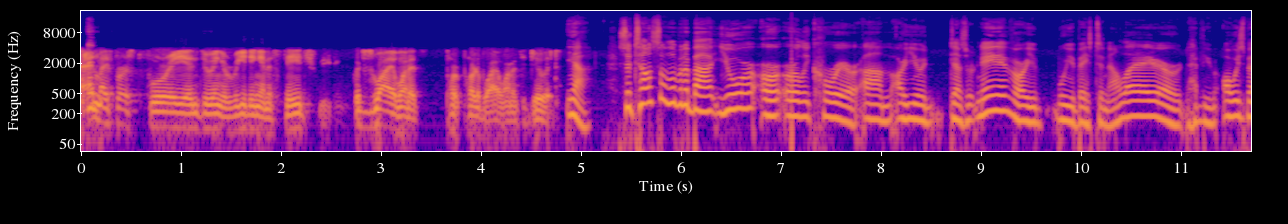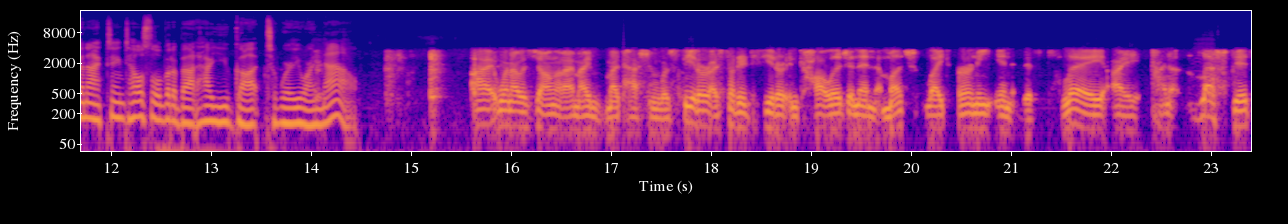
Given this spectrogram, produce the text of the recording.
And my first foray in doing a reading and a stage reading, which is why I wanted, part part of why I wanted to do it. Yeah. So tell us a little bit about your early career. Um, are you a desert native? Are you were you based in L.A. or have you always been acting? Tell us a little bit about how you got to where you are now. I, when I was young, I, my my passion was theater. I studied theater in college, and then much like Ernie in this play, I kind of left it,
